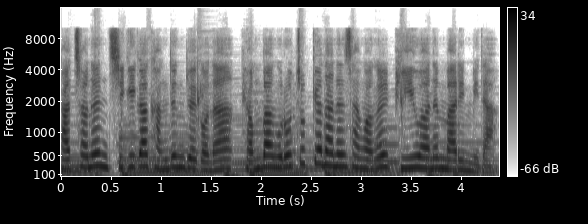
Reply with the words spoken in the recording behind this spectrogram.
좌천은 직위가 강등되거나 변방으로 쫓겨나는 상황을 비유하는 말입니다.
